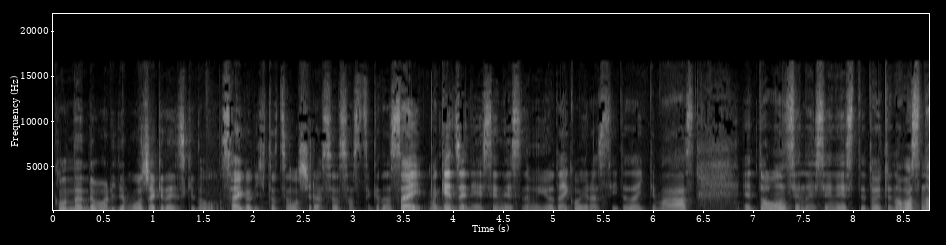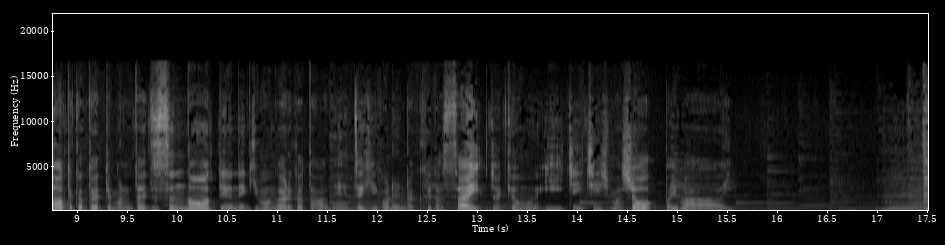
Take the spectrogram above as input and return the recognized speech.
こんなんで終わりで申し訳ないんですけど、最後に一つお知らせをさせてください。まあ現在ね、SNS の運用代行をやらせていただいてます。えっと、音声の SNS ってどうやって伸ばすのとか、どうやってモネタイズすんのっていうね、疑問がある方はね、ぜひご連絡ください。じゃあ今日もいい一日にしましょう。バイバーイ。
